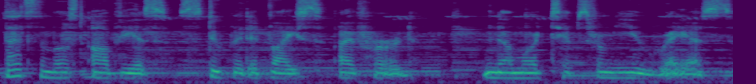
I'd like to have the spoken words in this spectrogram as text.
That's the most obvious, stupid advice I've heard. No more tips from you, Reyes.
